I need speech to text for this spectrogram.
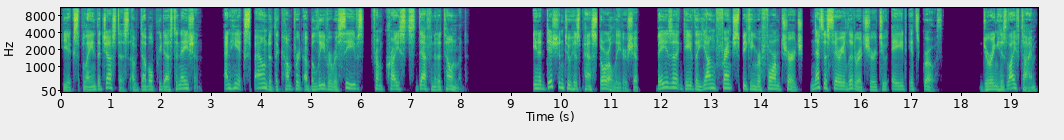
He explained the justice of double predestination, and he expounded the comfort a believer receives from Christ's definite atonement. In addition to his pastoral leadership, Beza gave the young French speaking Reformed Church necessary literature to aid its growth. During his lifetime,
